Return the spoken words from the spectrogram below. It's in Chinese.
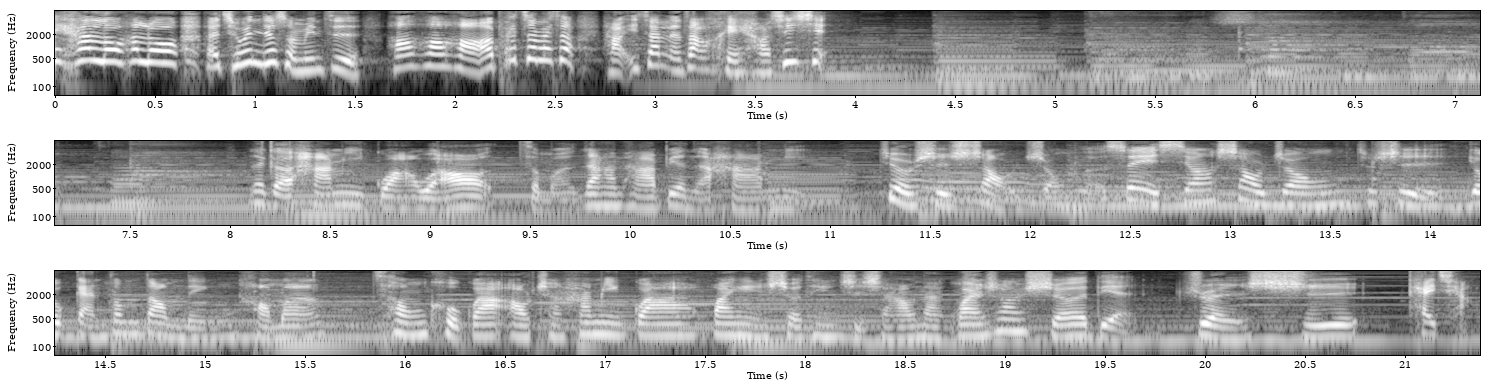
哎，hello hello，呃，请问你叫什么名字？好好好啊，拍照拍照，好，一张两张，OK，好，谢谢。那个哈密瓜，我要怎么让它变得哈密？就是少中了，所以希望少中就是有感动到您，好吗？从苦瓜熬成哈密瓜，欢迎收听紫砂欧娜，晚上十二点准时开抢。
